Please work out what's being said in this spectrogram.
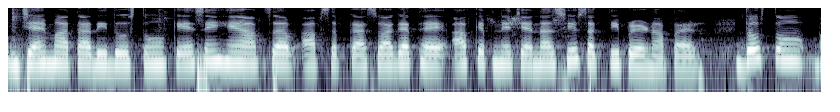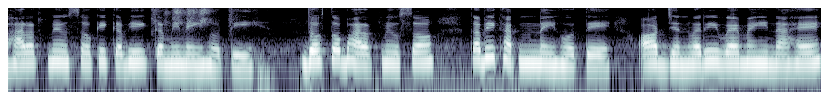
जय माता दी दोस्तों, कैसे हैं आप सब? आप सबका स्वागत है आपके अपने चैनल शिव शक्ति प्रेरणा पर। दोस्तों, भारत में उत्सव की कभी कमी नहीं होती। दोस्तों, भारत में उत्सव कभी ख़त्म नहीं होते और जनवरी वह महीना है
